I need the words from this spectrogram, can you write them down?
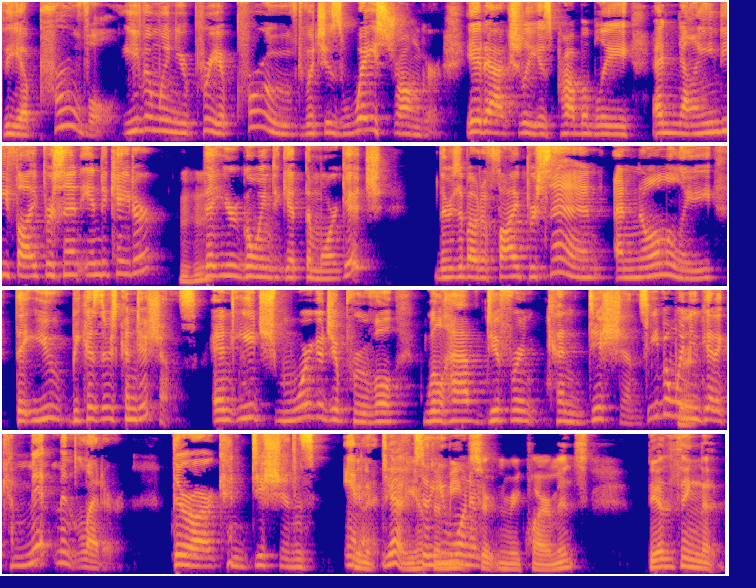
the approval, even when you're pre approved, which is way stronger. It actually is probably a 95% indicator Mhm. that you're going to get the mortgage. There's about a 5% anomaly that you, because there's conditions and each mortgage approval will have different conditions. Even when Right. you get a commitment letter, there are conditions in, in it. it. Yeah, you have So to you meet wanna- certain requirements. The other thing that a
